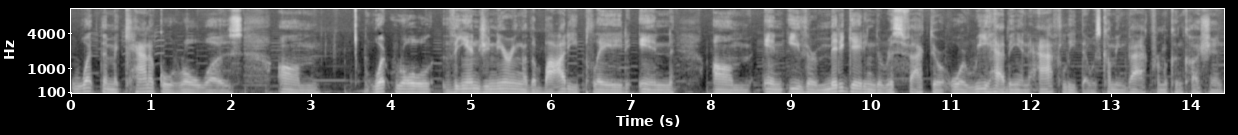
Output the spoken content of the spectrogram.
what the mechanical role was. Um, what role the engineering of the body played in um, in either mitigating the risk factor or rehabbing an athlete that was coming back from a concussion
